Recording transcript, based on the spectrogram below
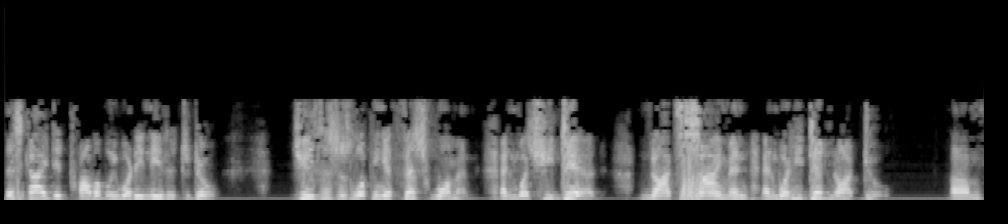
This guy did probably what he needed to do. Jesus is looking at this woman and what she did, not Simon and what he did not do. Um,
